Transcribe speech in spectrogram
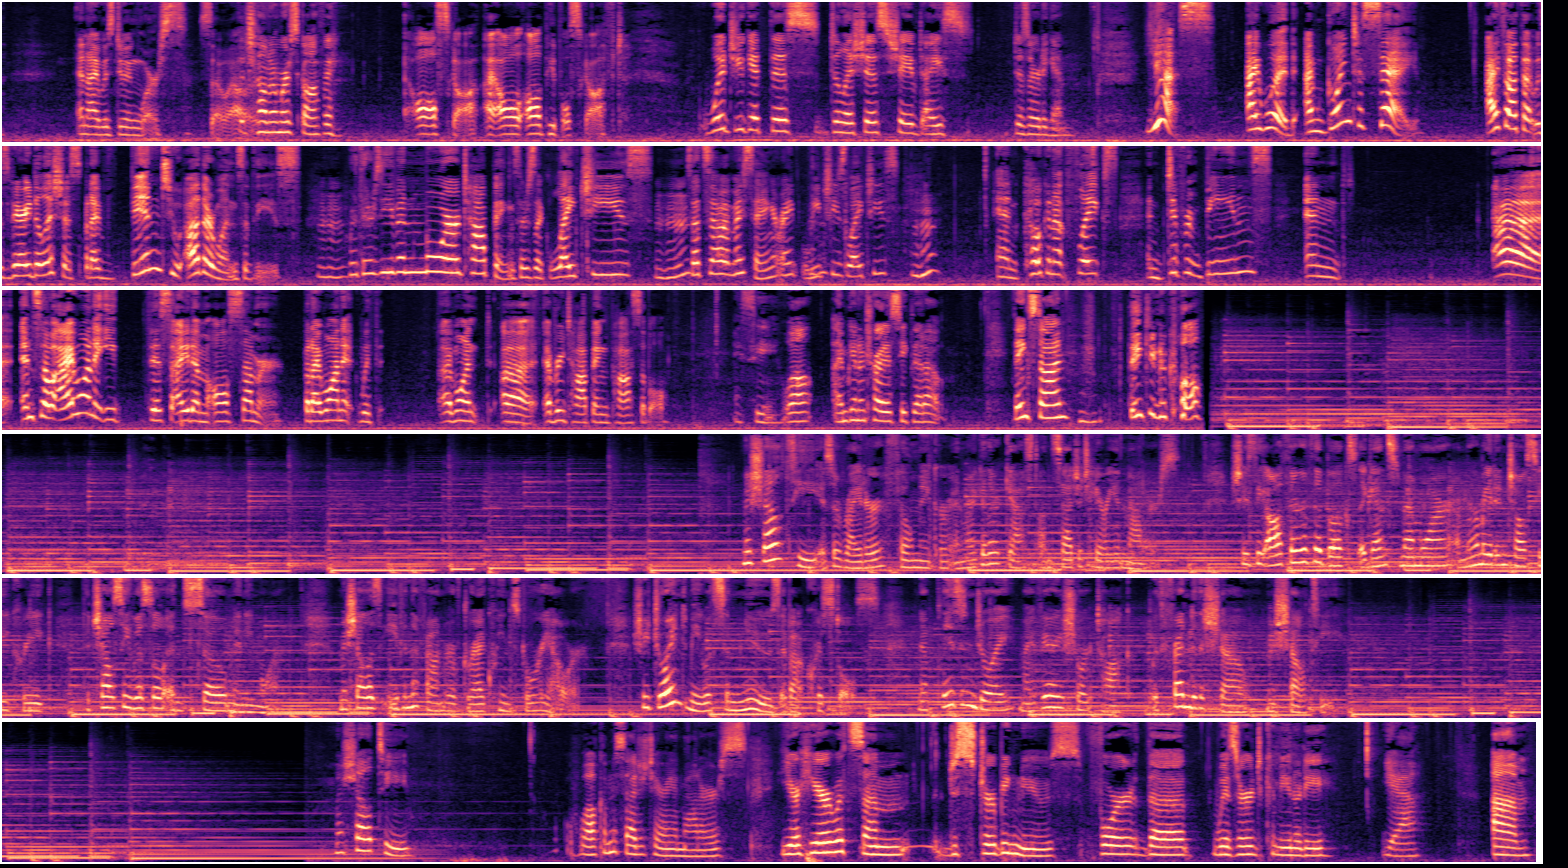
and I was doing worse. So uh, The children were scoffing. all scoff. I, all all people scoffed. Would you get this delicious shaved ice dessert again? Yes, I would. I'm going to say, I thought that was very delicious, but I've been to other ones of these where there's even more toppings. There's like lychees. Mm-hmm. That's how am I saying it right? Lychees, lychees, mm-hmm. and coconut flakes and different beans and uh, and so I want to eat this item all summer, but I want it with, I want uh, every topping possible. I see. Well, I'm going to try to seek that out. Thanks, Dawn. Thank you, Nicole. Michelle Tea is a writer, filmmaker, and regular guest on Sagittarian Matters. She's the author of the books Against Memoir, A Mermaid in Chelsea Creek, The Chelsea Whistle, and so many more. Michelle is even the founder of Drag Queen Story Hour. She joined me with some news about crystals. Now, please enjoy my very short talk with friend of the show, Michelle Tea. Michelle Tea. Welcome to Sagittarian Matters. You're here with some disturbing news for the wizard community. Yeah. Um,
